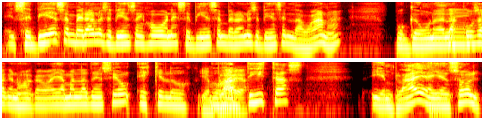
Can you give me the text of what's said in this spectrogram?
eh, se piensa en verano y se piensa en jóvenes, se piensa en verano y se piensa en La Habana, porque una de las Sí. cosas que nos acaba de llamar la atención es que los, los artistas, y en playa y en sol,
